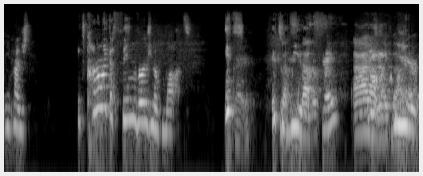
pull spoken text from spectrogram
You kind of just it's kind of like a thin version of Mott's. It's Okay. it's That's- weird, that's- okay? I don't like that. Weird.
